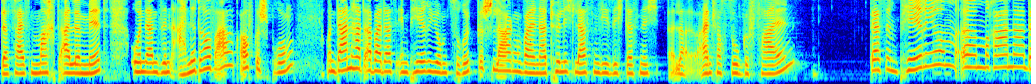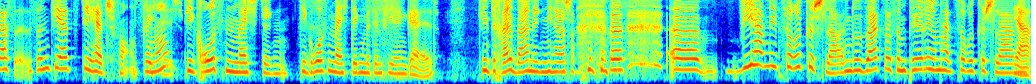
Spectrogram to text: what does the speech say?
Das heißt, macht alle mit. Und dann sind alle drauf au- aufgesprungen. Und dann hat aber das Imperium zurückgeschlagen, weil natürlich lassen die sich das nicht äh, einfach so gefallen. Das Imperium, ähm, Rana, das sind jetzt die Hedgefonds, ne? Richtig. die großen Mächtigen. Die großen Mächtigen mit dem vielen Geld. Die dreibeinigen Herrscher. äh, äh, wie haben die zurückgeschlagen? Du sagst, das Imperium hat zurückgeschlagen. Ja,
